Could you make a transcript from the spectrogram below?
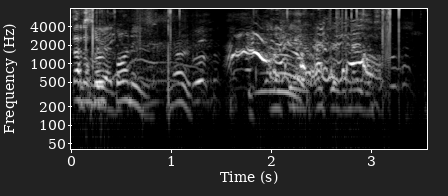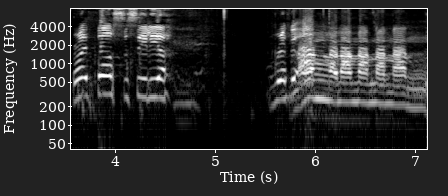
That's so funny. No. Right, fast, Cecilia. Rev it up. Nom, nom, nom, nom, nom.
